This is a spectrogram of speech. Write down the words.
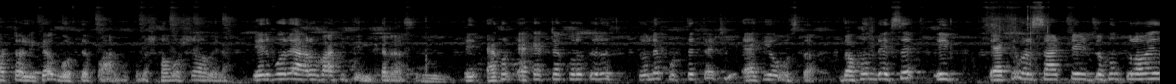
অট্টালিকা গড়তে পারব কোনো সমস্যা হবে না। এরপরে আরও বাকি তিনখানা আছে। এই এখন এক একটা করে তোলে তোলে প্রত্যেকটা ঠিক একই অবস্থা। যখন দেখছে এই একেবারে চারটে যখন তোলা হয়ে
